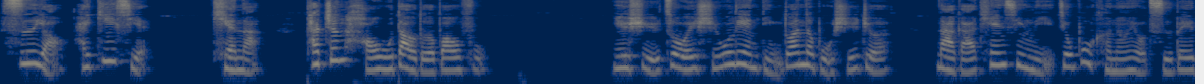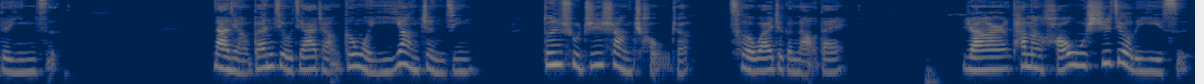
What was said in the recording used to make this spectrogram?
撕咬，还滴血。天哪，他真毫无道德包袱。也许作为食物链顶端的捕食者，那嘎天性里就不可能有慈悲的因子。那两班旧家长跟我一样震惊，蹲树枝上瞅着，侧歪着个脑袋。然而他们毫无施救的意思，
